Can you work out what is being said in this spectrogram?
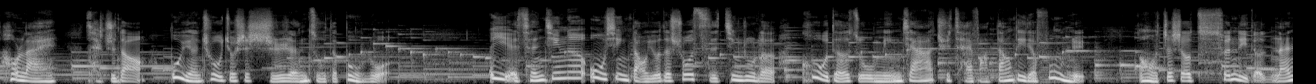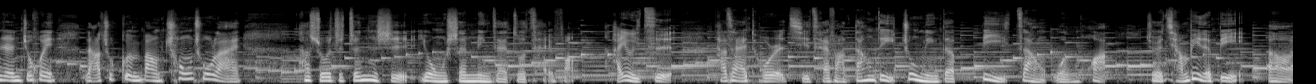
后来才知道，不远处就是食人族的部落。也曾经呢，误信导游的说辞，进入了库德族民家去采访当地的妇女。哦，这时候村里的男人就会拿出棍棒冲出来。他说：“这真的是用生命在做采访。”还有一次，他在土耳其采访当地著名的壁葬文化，就是墙壁的壁啊、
